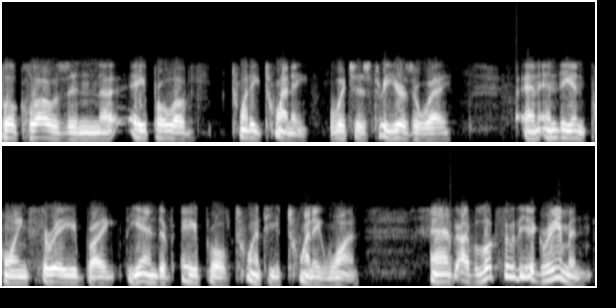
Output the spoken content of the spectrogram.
will close in uh, April of 2020, which is three years away, and Indian Point 3 by the end of April 2021. And I've looked through the agreement.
